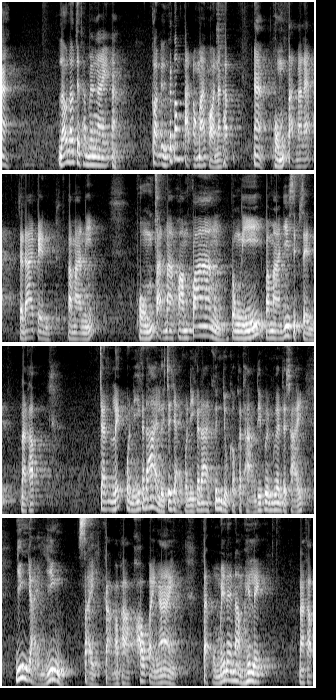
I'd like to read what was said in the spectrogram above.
อะแล้วเราจะทำยังไงอะก่อนอื่นก็ต้องตัดออกมาก่อนนะครับอะผมตัดมาแล้ว จะได้เป็นประมาณนี้ ผมตัดมาความกว้างตรงนี้ประมาณ 20 เซนนะครับ จะเล็กกว่านี้ก็ได้ หรือจะใหญ่กว่านี้ก็ได้ขึ้นอยู่กับกระถางที่เพื่อนๆจะใช้ ยิ่งใหญ่ยิ่งใส่กาบมะพร้าวเข้าไปง่าย แต่ผมไม่แนะนำให้เล็กนะครับ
